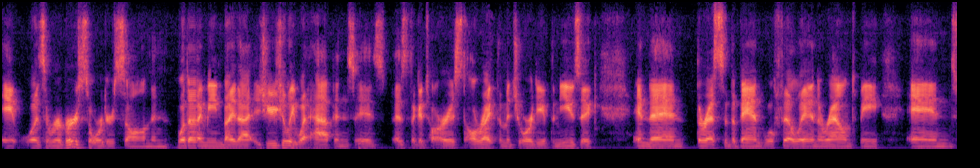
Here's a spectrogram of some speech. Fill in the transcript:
it was a reverse order song. And what I mean by that is usually what happens is, as the guitarist, I'll write the majority of the music, and then the rest of the band will fill in around me. And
